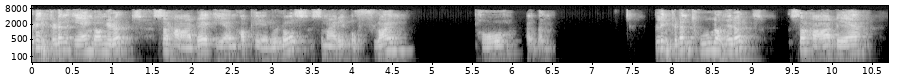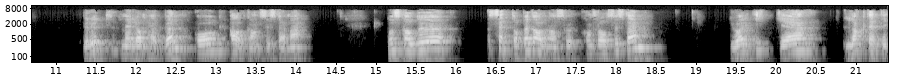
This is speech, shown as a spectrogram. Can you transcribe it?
Blinker den én gang rødt, så er det en Aperio-lås som er i offline på huben. Blinker den to ganger rødt, så er det brudd mellom huben og adgangssystemet. Nå skal du sette opp et adgangskontrollsystem du har ikke lagt dette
